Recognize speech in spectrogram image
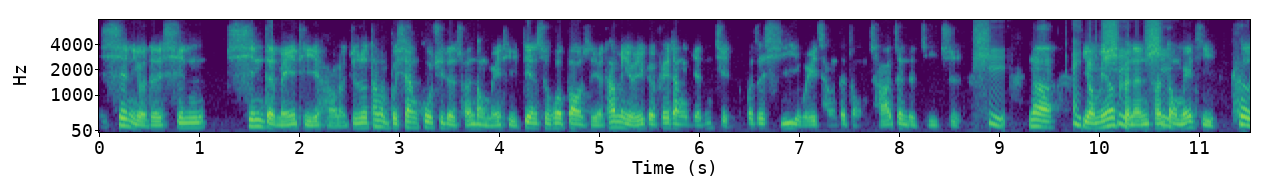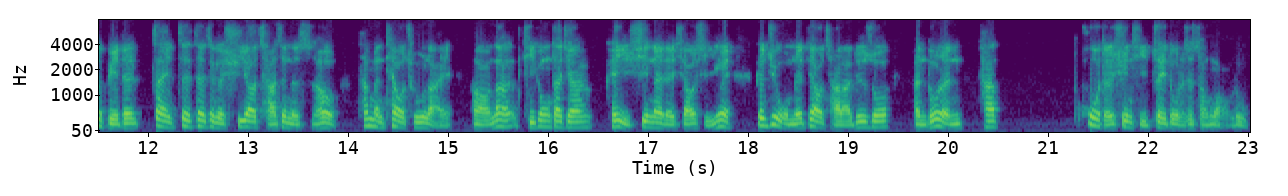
现有的新新的媒体好了，就是说他们不像过去的传统媒体、电视或报纸一样，他们有一个非常严谨或者习以为常这种查证的机制。是。那有没有可能传统媒体特别的在在在这个需要查证的时候，他们跳出来，好，那提供大家可以信赖的消息？因为根据我们的调查啦，就是说很多人他。获得讯息最多的是从网络，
